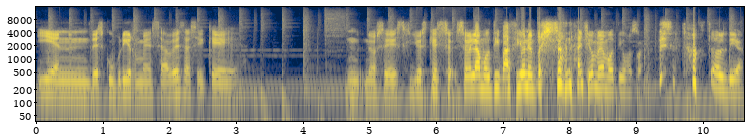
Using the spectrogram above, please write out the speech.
y en descubrirme, ¿sabes? Así que no sé, yo es que so- soy la motivación en persona, yo me motivo sola todo el día.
